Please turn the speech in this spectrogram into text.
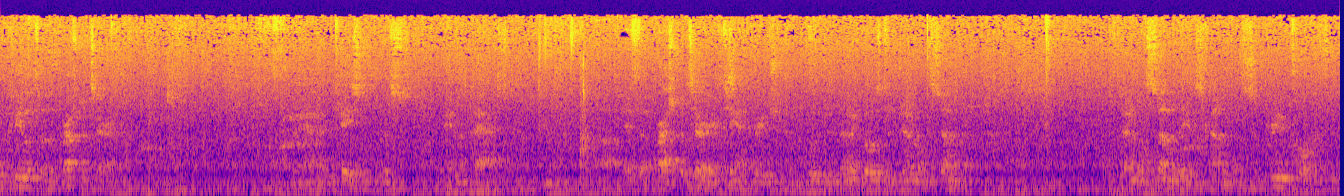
appeal to the presbytery. Uh, We have had cases of this in the past. Uh, If the presbytery can't reach a conclusion, then it goes to general assembly. The General Assembly is kind of the Supreme Court, if you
